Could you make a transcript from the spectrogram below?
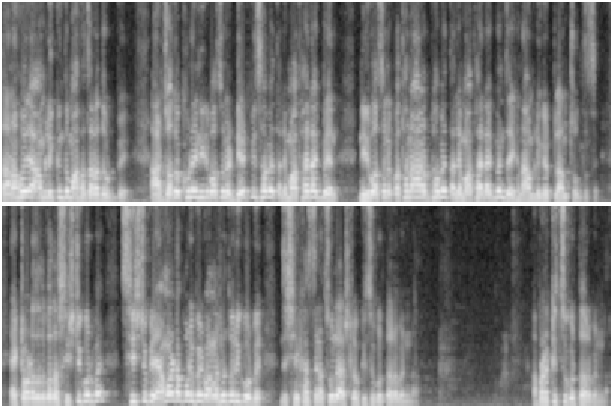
তা না হলে আমলি কিন্তু মাথা চালাতে উঠবে আর যতক্ষণ নির্বাচনের ডেট পিস হবে, তাহলে মাথায় রাখবেন, নির্বাচনের কথা না উঠাবে তাহলে মাথায় রাখবেন যে এখানে আমলিগের প্ল্যান চলতেছে। একটা অরাজকতা সৃষ্টি করবে সৃষ্টি করে এমন একটা পরিবেশ বাংলাদেশে তৈরি করবে যে শেখ হাসিনা চলে আসলেও কিছু করতে পারবেন না। আপনারা কিছু করতে পারবেন না।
